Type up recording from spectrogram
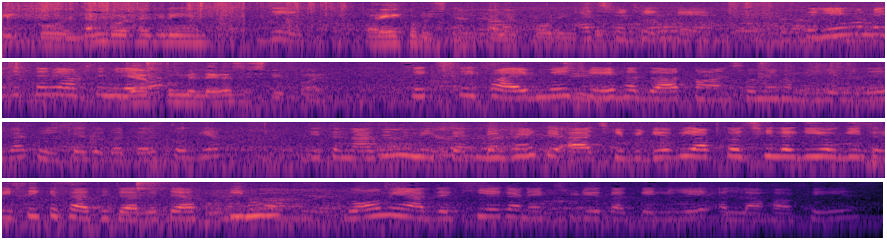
एक गोल्डन वाटर ग्रीन जी। और एक ओरिजिनल कलर ऑरेंज अच्छा ठीक है। तो ये हमें कितने में आपसे ये मिलेगा? आपको मिलेगा सिक्सटी फाइव सिक्सटी फाइव में छः हज़ार पाँच सौ में हमें ये मिलेगा। ठीक है ज़बरदस्त हो गया। जी तो नाजिन उम्मीद करते हैं कि आज की वीडियो भी आपको अच्छी लगी होगी तो इसी के साथ इजाज़त आपकी। हूँ गाँव में याद रखिएगा नेक्स्ट वीडियो तक के लिए अल्लाह हाफिज़।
